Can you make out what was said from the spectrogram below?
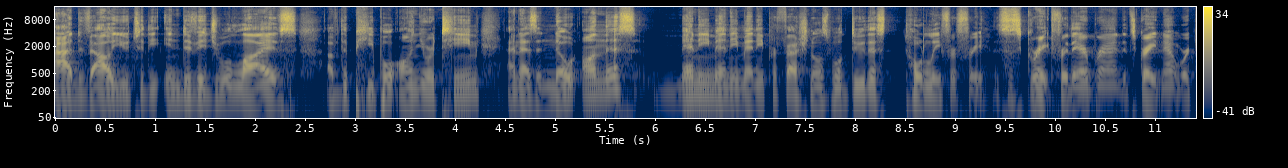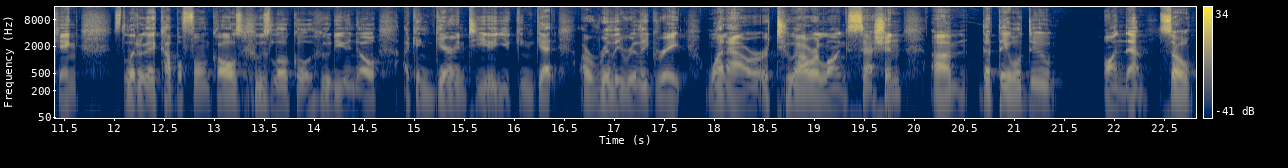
add value to the individual lives of the people on your team. And as a note on this, many, many, many professionals will do this totally for free. This is great for their brand. It's great networking. It's literally a couple phone calls. Who's local? Who do you know? I can guarantee you, you can get a really, really great one hour or two hour long session um, that they will do on them. So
